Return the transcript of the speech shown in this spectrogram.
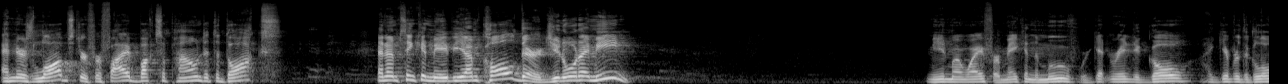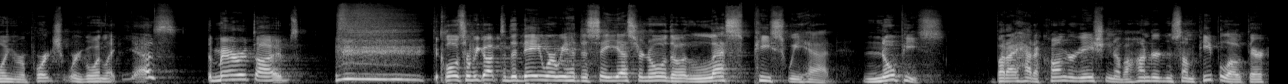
And there's lobster for five bucks a pound at the docks. And I'm thinking, maybe I'm called there. Do you know what I mean? Me and my wife are making the move. We're getting ready to go. I give her the glowing report. We're going like, yes, the Maritimes. the closer we got to the day where we had to say yes or no, the less peace we had. No peace. But I had a congregation of 100 and some people out there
